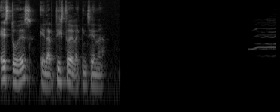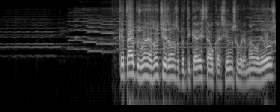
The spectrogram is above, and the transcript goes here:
Esto es El Artista de la Quincena. ¿Qué tal? Pues buenas noches, vamos a platicar esta ocasión sobre Mago de Oz,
